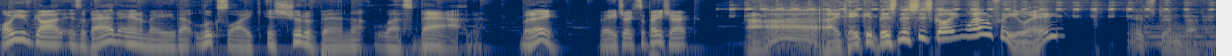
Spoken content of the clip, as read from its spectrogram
All you've got is a bad anime that looks like it should have been less bad. But hey, paycheck's a paycheck. Ah, I take it business is going well for you, eh? It's been better.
